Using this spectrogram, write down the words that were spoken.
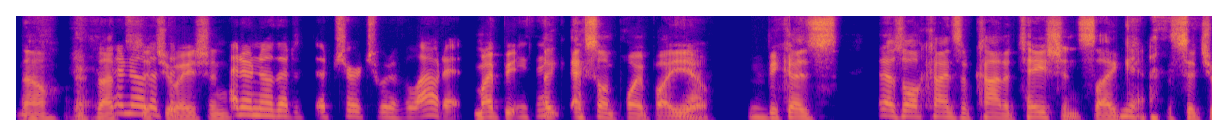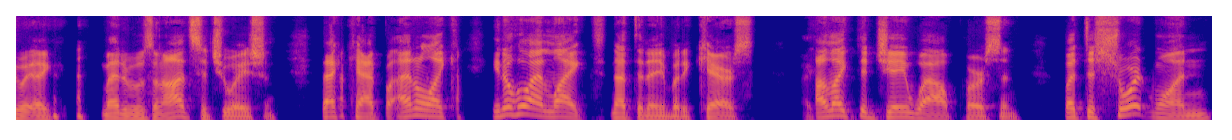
no, it's not don't the that the- situation. I don't know that a church would have allowed it. Might be think? like, excellent point by you Yeah. Mm. because it has all kinds of connotations. Like Yeah. the situation, like maybe it was an odd situation. That cat, but I don't like. You know who I liked? Not that anybody cares. I like the JWoww person, but the short one.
